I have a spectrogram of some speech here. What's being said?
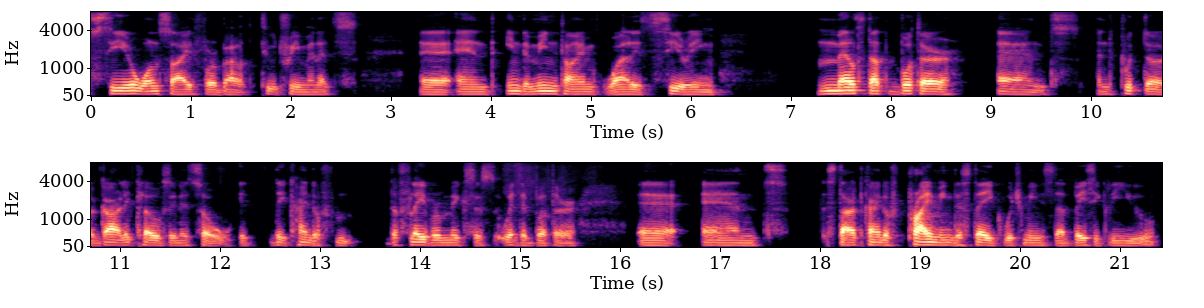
sear one side for about two, three minutes. Uh, and in the meantime, while it's searing, melt that butter and and put the garlic cloves in it so it they kind of the flavor mixes with the butter uh, and start kind of priming the steak which means that basically you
